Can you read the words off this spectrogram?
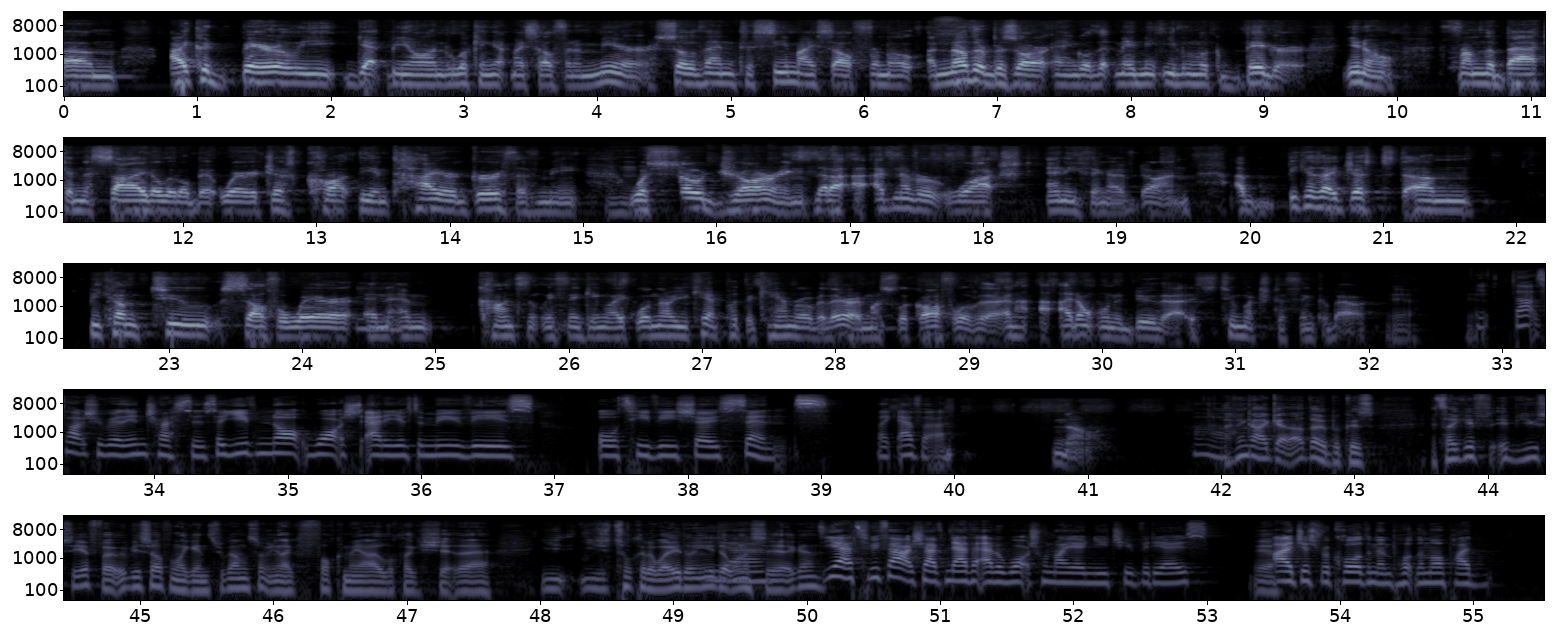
Um, I could barely get beyond looking at myself in a mirror. So then to see myself from a, another bizarre angle that made me even look bigger, you know, from the back and the side a little bit, where it just caught the entire girth of me, mm-hmm. was so jarring that I, have never watched anything I've done uh, because I just um, become too self-aware mm-hmm. and am constantly thinking like, well, no, you can't put the camera over there. I must look awful over there, and I, I don't want to do that. It's too much to think about. Yeah. yeah. That's actually really interesting. So you've not watched any of the movies or TV shows since, like ever? No. Oh. I think I get that though because it's like if, if you see a photo of yourself on like Instagram or something, you're like, fuck me, I look like shit there. You you just took it away, don't you? you don't want to see it again. Yeah, to be fair, actually, I've never ever watched one of my own YouTube videos. Yeah. I just record them and put them up. I,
